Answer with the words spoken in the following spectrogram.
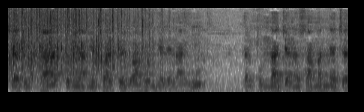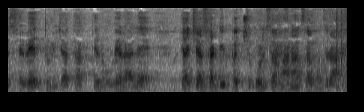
परिवाराच्या दुःखात तुम्ही आम्ही पाहतोय वाहून गेले नाही. तर पुन्हा जनसामान्याच्या सेवेत तुम्ही ज्या ताकदीनं उभे राहिले त्याच्यासाठी बच्चूकोळचा मानाचा मुद्रा आहे.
